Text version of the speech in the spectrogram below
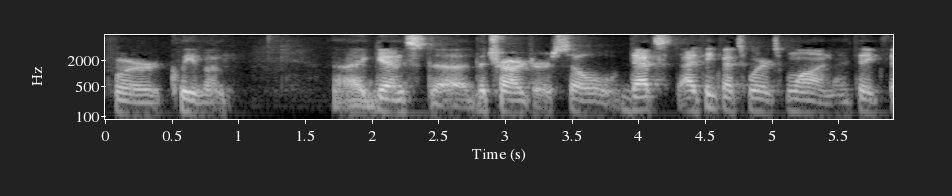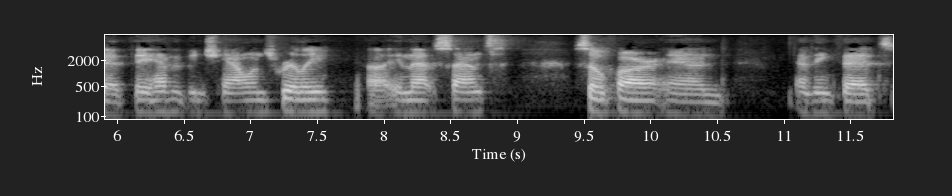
for Cleveland uh, against uh, the Chargers. So that's I think that's where it's won. I think that they haven't been challenged really uh, in that sense so far, and I think that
